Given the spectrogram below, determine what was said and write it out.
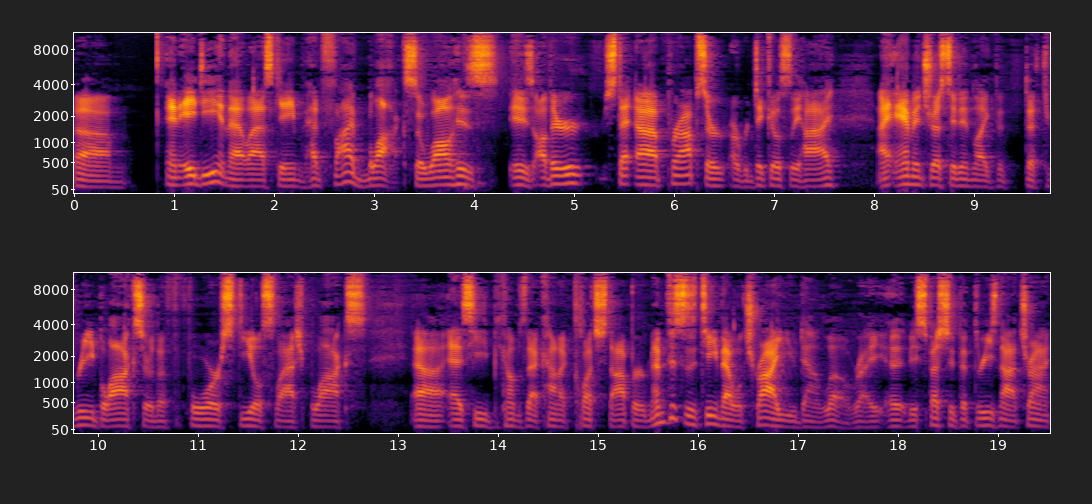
Um, and AD in that last game had five blocks. So while his his other st- uh, props are, are ridiculously high, I am interested in like the, the three blocks or the four steal slash blocks uh, as he becomes that kind of clutch stopper. Memphis is a team that will try you down low, right? Uh, especially if the three's not trying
